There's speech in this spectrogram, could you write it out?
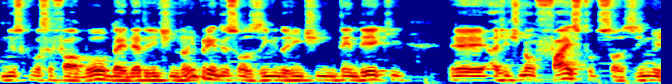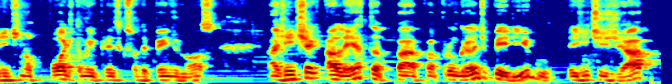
nisso que você falou, da ideia da gente não empreender sozinho, da gente entender que é, a gente não faz tudo sozinho, a gente não pode ter uma empresa que só depende de nós. A gente alerta para um grande perigo, a gente já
